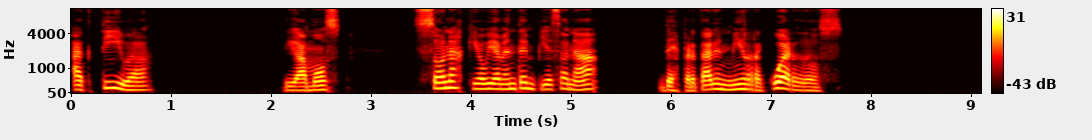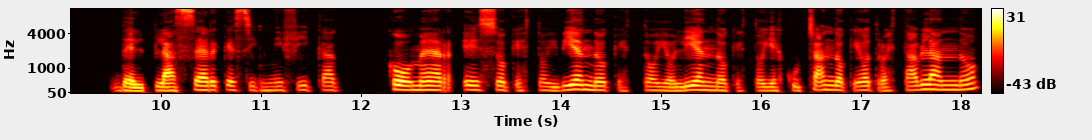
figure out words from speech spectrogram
activa, digamos, zonas que obviamente empiezan a despertar en mí recuerdos del placer que significa comer eso que estoy viendo, que estoy oliendo, que estoy escuchando, que otro está hablando.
